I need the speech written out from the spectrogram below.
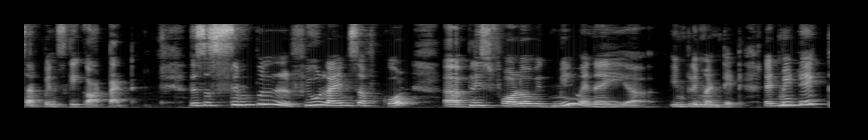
Sierpinski carpet this is simple few lines of code. Uh, please follow with me when I uh, implement it. Let me take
